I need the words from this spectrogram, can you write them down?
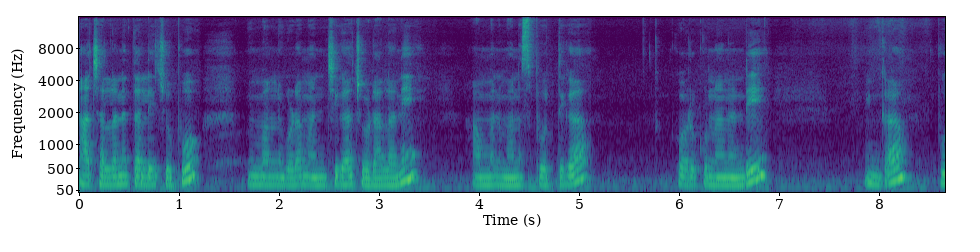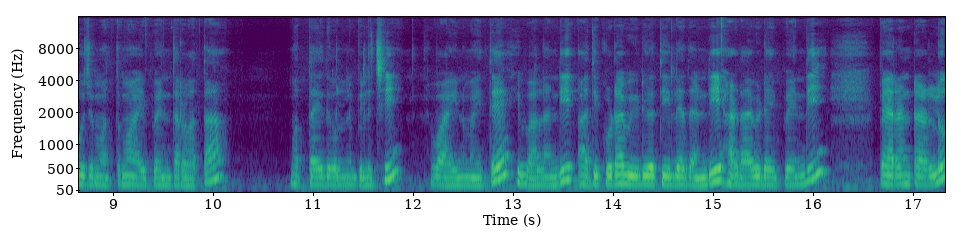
ఆ చల్లని తల్లి చూపు మిమ్మల్ని కూడా మంచిగా చూడాలని అమ్మని మనస్ఫూర్తిగా కోరుకున్నానండి. ఇంకా పూజ మొత్తం అయిపోయిన తర్వాత ముత్తైదువులను పిలిచి వాయినం అయితే ఇవ్వాలండి. అది కూడా వీడియో తీయలేదండి. హడావిడి అయిపోయింది పేరెంటాళ్ళు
